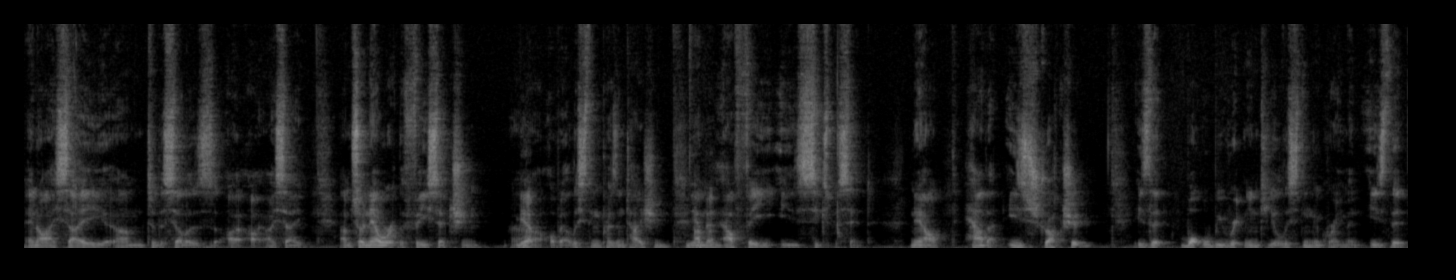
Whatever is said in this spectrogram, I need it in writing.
And I say um, to the sellers, I, I, I say, um, so now we're at the fee section uh, Yep. of our listing presentation. Yeah, um, our fee is 6%. Now, how that is structured is that what will be written into your listing agreement is that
